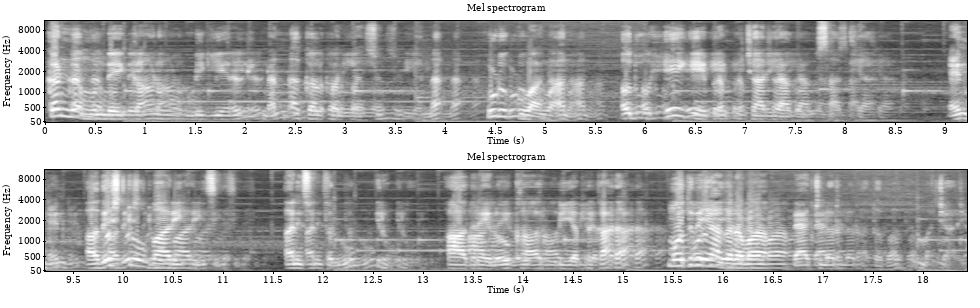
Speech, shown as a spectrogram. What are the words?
ಕಣ್ಣ ಮುಂದೆ ಕಾಣುವ ಹುಡುಗಿಯರಲ್ಲಿ ನನ್ನ ಕಲ್ಪನೆಯ ಸುಂದರಿಯನ್ನ ಹುಡುಕುವ ನಾನು ಅದು ಹೇಗೆ ಬ್ರಹ್ಮಚಾರಿಯಾಗಲು ಸಾಧ್ಯ? ಎಂದು ಅದೆಷ್ಟೋ ಬಾರಿ ಅನಿಸುತ್ತಲೂ ಇರುವುದು. ಆದರೆ ಲೋಕಾರೂಢಿಯ ಪ್ರಕಾರ ಮದುವೆಯಾಗದವ ಬ್ಯಾಚುಲರ್ ಅಥವಾ ಬ್ರಹ್ಮಚಾರಿ.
